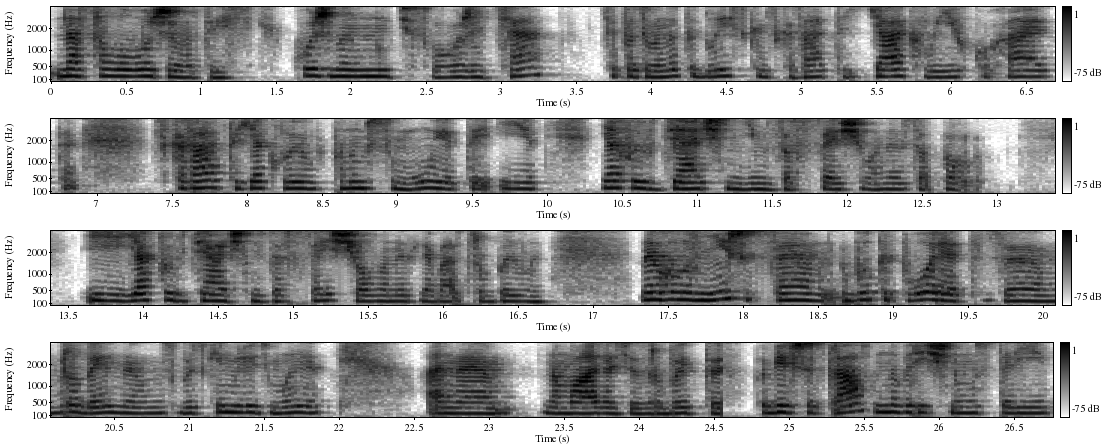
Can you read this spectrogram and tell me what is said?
насолоджуватись кожною миттю свого життя, це подзвонити близьким, сказати, як ви їх кохаєте, сказати, як ви по ним сумуєте, і як ви вдячні їм за все, що вони запо... і як ви вдячні за все, що вони для вас зробили. Найголовніше це бути поряд з родиною, з близькими людьми, а не намагатися зробити побільше страв на новорічному столі,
